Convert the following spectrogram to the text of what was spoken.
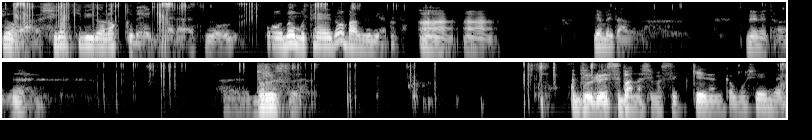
今日は白霧のロックで、みたいなやつのを飲む程度の番組やってた。うん。うん。やめたの。メメタンね。えーブルース。ブルース話もすっげえなんか面白いんだよ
